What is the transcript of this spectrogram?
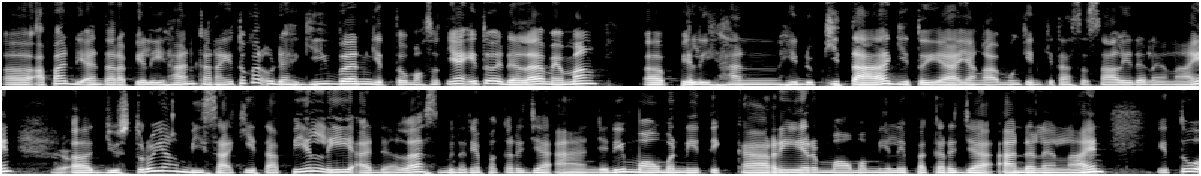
uh, apa di antara pilihan karena itu kan udah given gitu. Maksudnya itu adalah memang uh, pilihan hidup kita gitu ya yang nggak mungkin kita sesali dan lain-lain. Ya. Uh, justru yang bisa kita pilih adalah sebenarnya pekerjaan. Jadi mau menitik karir, mau memilih pekerjaan dan lain-lain itu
